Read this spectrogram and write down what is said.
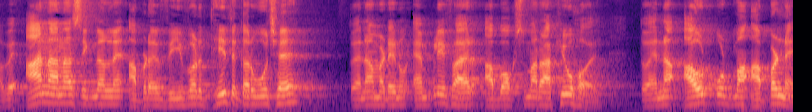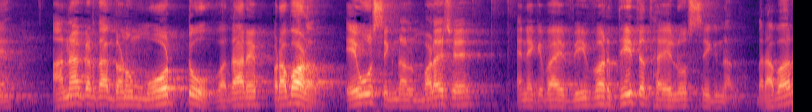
હવે આ નાના સિગ્નલને આપણે વિવર્ધિત કરવું છે, તો એના માટેનું એમ્પ્લીફાયર આ બોક્સમાં રાખ્યું હોય, તો એના આઉટપુટમાં આપણને આના કરતાં ઘણું મોટું, વધારે પ્રબળ એવું સિગ્નલ મળે છે. એને કહેવાય વિવર્ધિત થયેલું સિગ્નલ. બરાબર?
